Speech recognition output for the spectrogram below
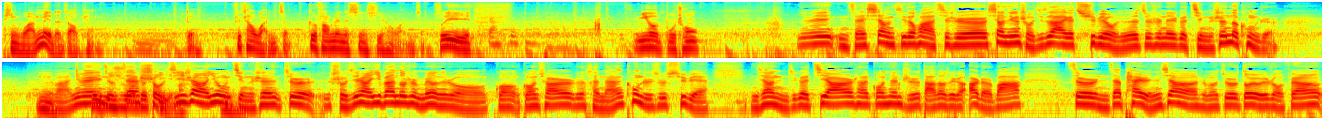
挺完美的照片，对，非常完整，各方面的信息很完整，所以你有补充？因为你在相机的话，其实相机跟手机最大一个区别，我觉得就是那个景深的控制，嗯，对吧？因为你在手机上用嗯景深，就是手机上一般都是没有那种光光圈，很难控制出区别。你像你这个 GR，它光圈值达到这个二点八，就是你在拍人像啊什么，就是都有一种非常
